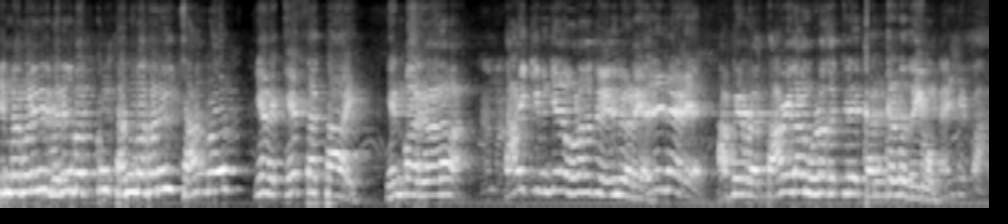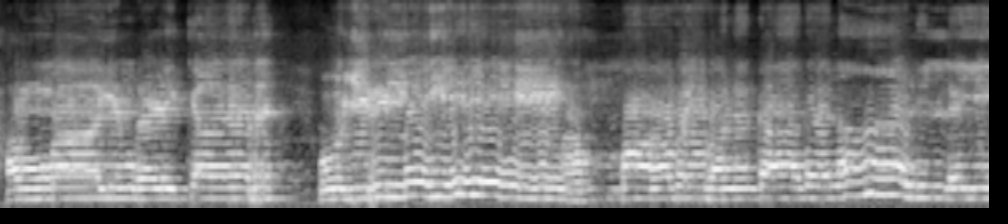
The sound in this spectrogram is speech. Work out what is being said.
இந்த மனிதர் வெறுமக்கும் தன் மகனை சான்றோர் என கேட்ட தாய் என்பார்கள் அல்லவா? தாய்க்கு மிஞ்சின உலகத்தில் எதுவுமே கிடையாது. அப்படியோட தாய் தான் உலகத்திலே கண்கண்ட தெய்வம். அம்மா என்றழைக்காத உயிரில்லையே. அம்மாவை வணங்காத நாள் இல்லையே.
